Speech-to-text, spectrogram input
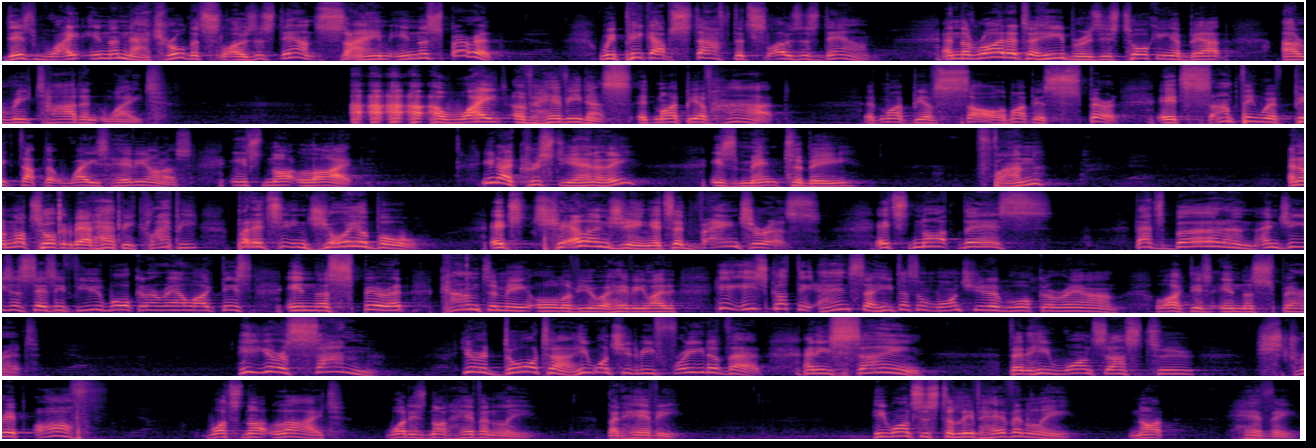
There's weight in the natural that slows us down. Same in the spirit. We pick up stuff that slows us down. And the writer to Hebrews is talking about a retardant weight, a, a, a weight of heaviness. It might be of heart, it might be of soul, it might be of spirit. It's something we've picked up that weighs heavy on us. It's not light. You know, Christianity is meant to be fun. And I'm not talking about happy clappy, but it's enjoyable. It's challenging. It's adventurous. It's not this. That's burden. And Jesus says, if you're walking around like this in the spirit, come to me, all of you are heavy laden. He, he's got the answer. He doesn't want you to walk around like this in the spirit. He, you're a son, you're a daughter. He wants you to be freed of that. And he's saying that he wants us to strip off what's not light, what is not heavenly, but heavy. He wants us to live heavenly, not heavy.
